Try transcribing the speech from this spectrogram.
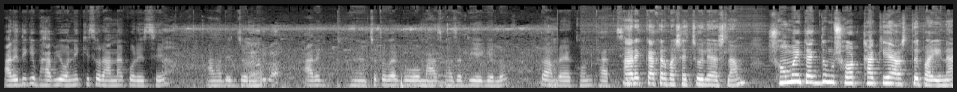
আর এদিকে ভাবি অনেক কিছু রান্না করেছে আমাদের জন্য। আরেক আহ, ছোটো ভাইয়ের বউ মাছ ভাজা দিয়ে গেল তো আমরা এখন খাচ্ছি। আরেক কাকার বাসায় চলে আসলাম। সময়টা একদম শর্ট থাকে আসতে পারি না।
